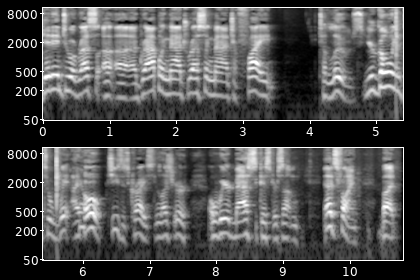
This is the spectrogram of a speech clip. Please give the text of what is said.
get into a wrestle a, a grappling match, wrestling match, a fight to lose. You're going to win. I hope. Jesus Christ, unless you're a weird masochist or something, that's fine. But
